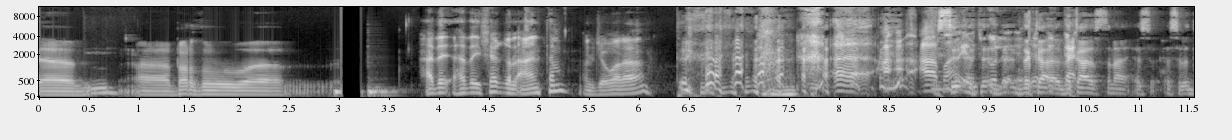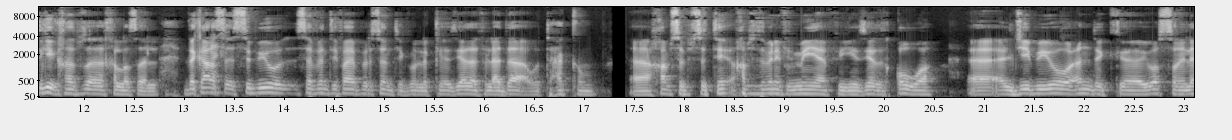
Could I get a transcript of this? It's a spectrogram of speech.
آه، برضو آه، هذا هذا يشغل أنثم الجوال هذا. الس- تقول الذكاء الذكاء الاصطناعي. دقيقة خل- خلص الذكاء ال CPU 75% يقول لك زيادة في الأداء والتحكم. 65 85% في زيادة القوه آه، ال GPU عندك آه، يوصل إلى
